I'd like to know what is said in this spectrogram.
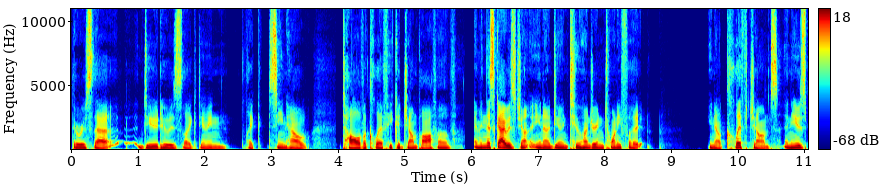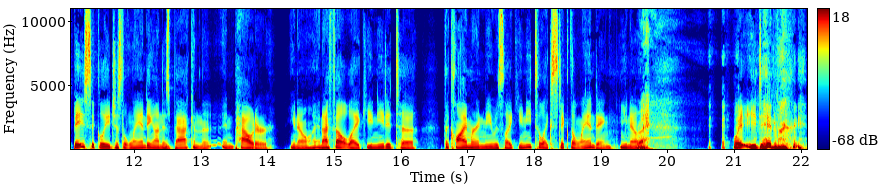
there was that dude who was like doing like seeing how tall of a cliff he could jump off of. I mean this guy was you know doing 220 foot you know cliff jumps and he was basically just landing on his back in the in powder you know? And I felt like you needed to the climber in me was like you need to like stick the landing you know? Right. what you did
